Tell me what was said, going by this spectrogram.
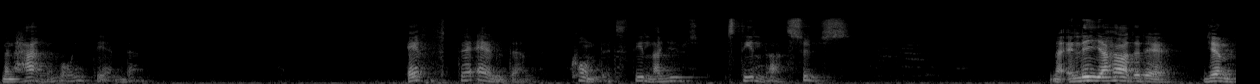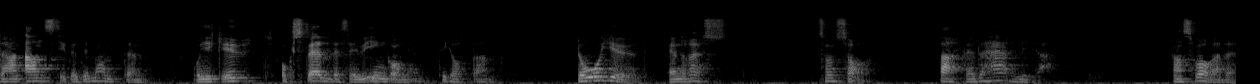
men Herren var inte i elden. Efter elden kom det ett stilla ljus, stilla sus. När Elia hörde det gömde han ansiktet i manteln och gick ut och ställde sig vid ingången till grottan. Då ljöd en röst som sa Varför är du här, Elia? Han svarade,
